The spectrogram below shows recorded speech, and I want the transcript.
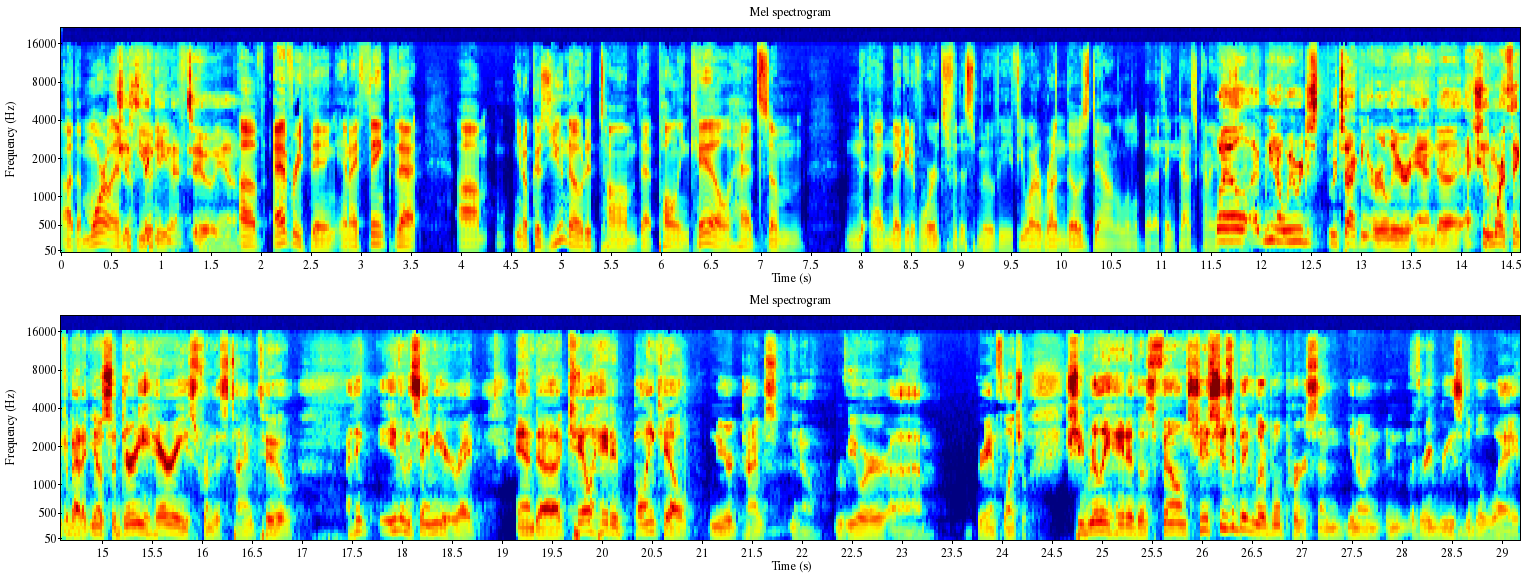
uh, the moral ambiguity of, too, yeah. of everything and i think that um, you know because you noted tom that pauline kael had some n- uh, negative words for this movie if you want to run those down a little bit i think that's kind of Well, uh, you know, we were just we were talking earlier, and uh, actually, the more I think about it, you know, so Dirty Harry's from this time too. I think even the same year, right? And uh, Kael hated Pauline Kael, New York Times, you know, reviewer, uh, very influential. She really hated those films. She was she was a big liberal person, you know, in, in a very reasonable way.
